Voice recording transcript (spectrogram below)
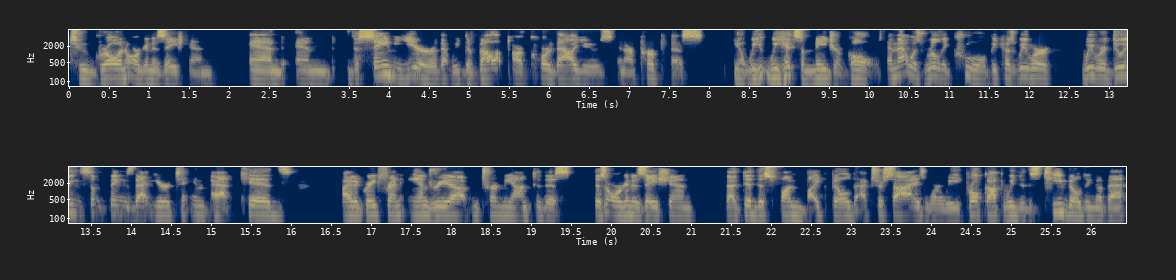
to grow an organization. And, and the same year that we developed our core values and our purpose, you know, we, we hit some major goals and that was really cool because we were, we were doing some things that year to impact kids. I had a great friend, Andrea, who turned me on to this this organization that did this fun bike build exercise where we broke up. We did this team building event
